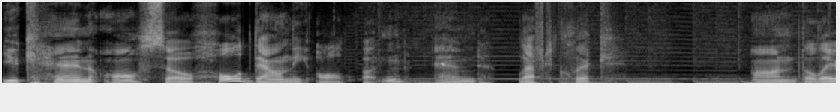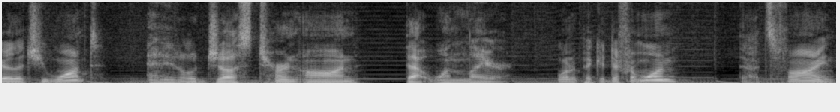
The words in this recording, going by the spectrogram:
You can also hold down the alt button and left click on the layer that you want and it'll just turn on that one layer. Want to pick a different one? That's fine.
